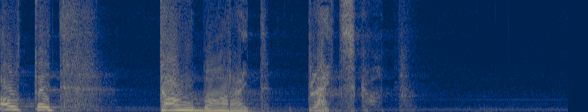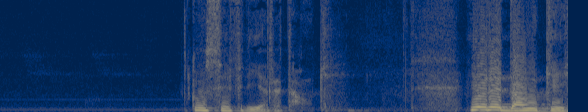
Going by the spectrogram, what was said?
altyd dankbaarheid, blydskap. Kom sê vir die Here dankie. Here, dankie.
